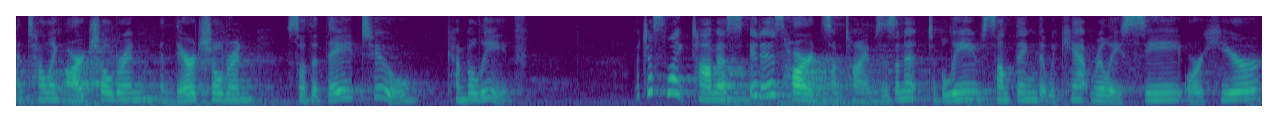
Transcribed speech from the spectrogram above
and telling our children and their children so that they too can believe. But just like Thomas, it is hard sometimes, isn't it, to believe something that we can't really see or hear?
